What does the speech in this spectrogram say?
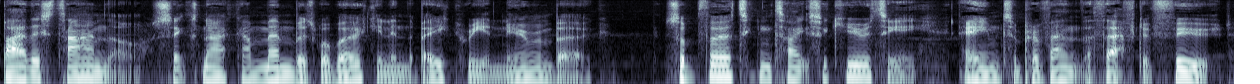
By this time, though, six Nakam members were working in the bakery in Nuremberg. Subverting tight security aimed to prevent the theft of food,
